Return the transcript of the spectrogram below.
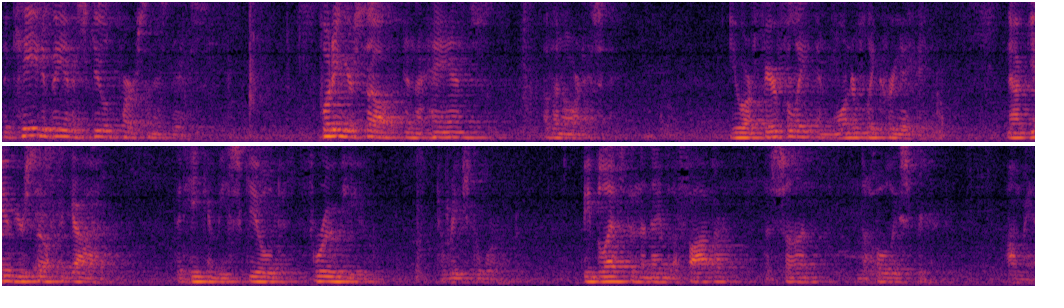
The key to being a skilled person is this putting yourself in the hands of an artist. You are fearfully and wonderfully created. Now give yourself to God that He can be skilled through you to reach the world. Be blessed in the name of the Father, the Son, and the Holy Spirit. Amen.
